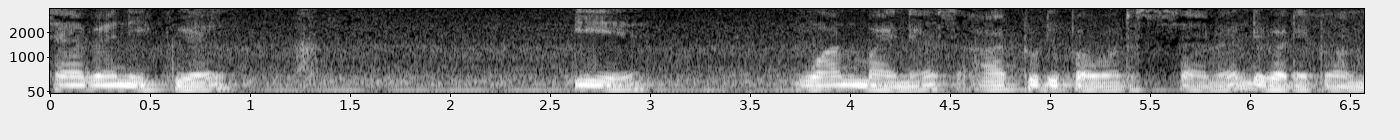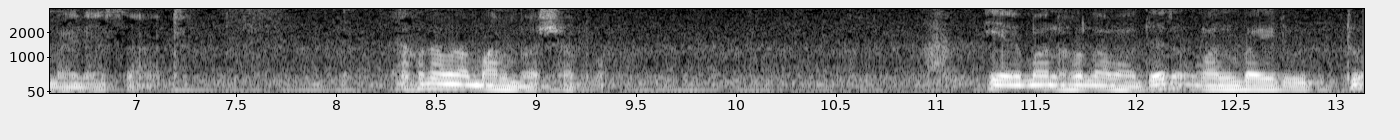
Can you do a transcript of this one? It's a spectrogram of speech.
seven equal a one minus r to the power seven divided one minus আট এখন আমরা মান বসাবো। এর মান হলো আমাদের one by root two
